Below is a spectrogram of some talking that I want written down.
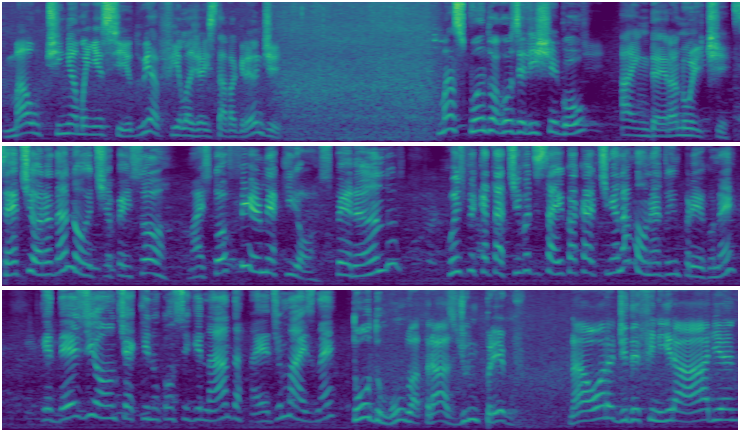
Mal tinha amanhecido e a fila já estava grande. Mas quando a Roseli chegou, ainda era noite. Sete horas da noite, já pensou? Mas estou firme aqui, ó, esperando, com expectativa de sair com a cartinha na mão, né, do emprego, né? Porque desde ontem aqui não consegui nada, aí é demais, né? Todo mundo atrás de um emprego. Na hora de definir a área.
